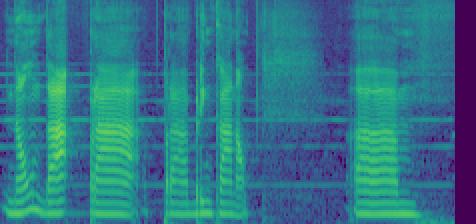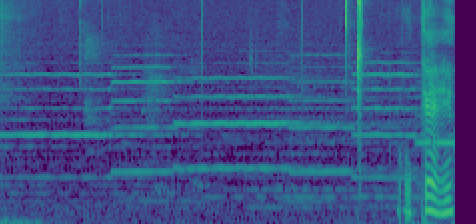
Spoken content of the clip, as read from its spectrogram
Não dá pra, pra brincar, não. Um... Ok.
